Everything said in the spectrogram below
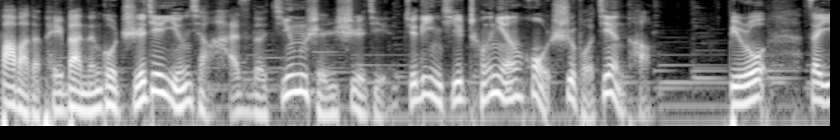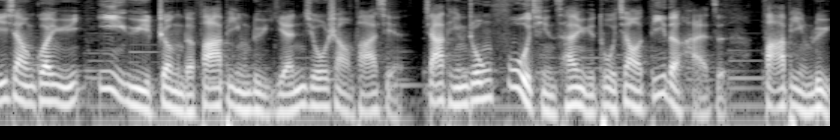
爸爸的陪伴能够直接影响孩子的精神世界，决定其成年后是否健康。比如，在一项关于抑郁症的发病率研究上发现，家庭中父亲参与度较低的孩子。发病率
